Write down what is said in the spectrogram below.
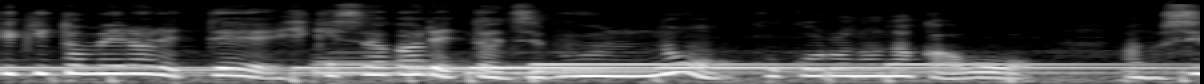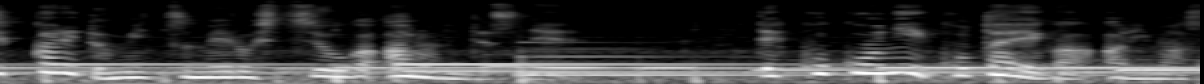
引き止められて引き下がれた自分の心の中をあのしっかりと見つめる必要があるんですね。でここに答えがあります。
